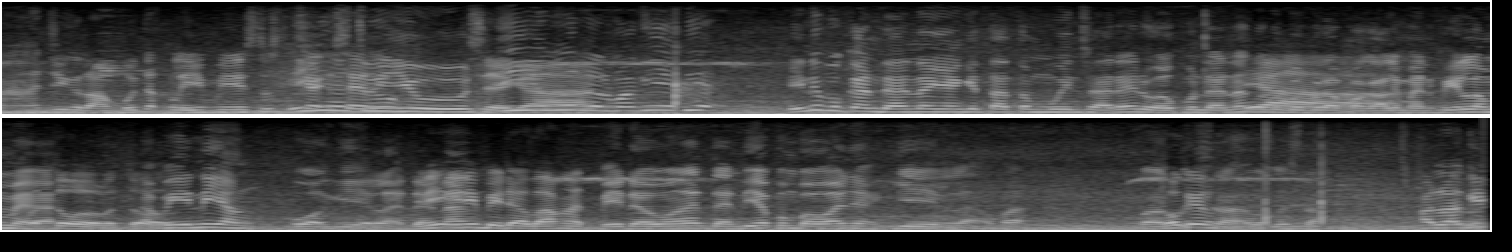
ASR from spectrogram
anjing rambutnya klimis terus kayak Iya, serius ya iya, kan bener makanya dia ini bukan Danang yang kita temuin sehari walaupun Danang Iya. udah beberapa kali main film ya. Betul, betul. Tapi ini yang wah gila. ini Danang ini beda banget beda banget dan dia pembawanya gila, Pak. Bagus Oke. lah, bagus lah. ada lagi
